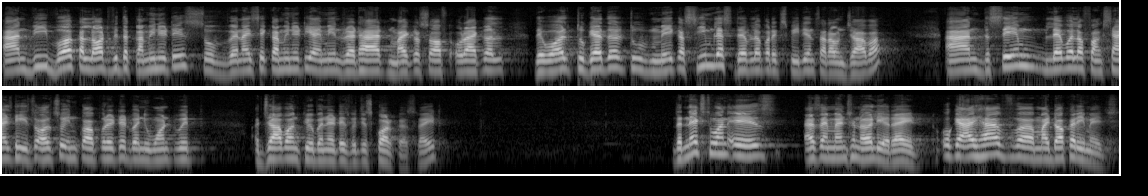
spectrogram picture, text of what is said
And we work a lot with the communities. So when I say community, I mean Red Hat, Microsoft, Oracle, they work together to make a seamless developer experience around Java. And the same level of functionality is also incorporated when you want with Java on Kubernetes, which is Quarkus, right? The next one is, as I mentioned earlier, right? Okay, I have uh, my Docker image,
